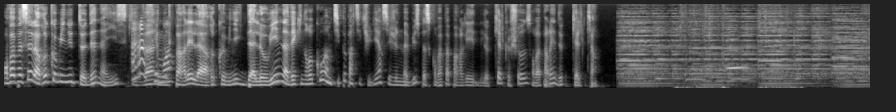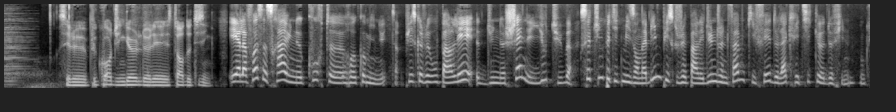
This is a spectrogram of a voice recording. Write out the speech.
On va passer à la recominute d'Anaïs qui Ah, va nous moi. parler la recominute d'Halloween avec une reco un petit peu particulière, si je ne m'abuse, parce qu'on va pas parler de quelque chose, on va parler de quelqu'un. C'est le plus court jingle de l'histoire de teasing. Et à la fois, ça sera une courte reco-minute, puisque je vais vous parler d'une chaîne YouTube. C'est une petite mise en abîme, puisque je vais parler d'une jeune femme qui fait de la critique de films. Donc,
